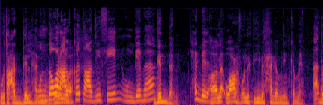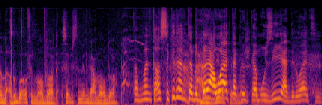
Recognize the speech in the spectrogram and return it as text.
وتعدلها من وندور على جوه. القطعة دي فين ونجيبها جدا تحب ده. آه لا وأعرف أقول لك تجيب الحاجة منين كمان. ده أنا قروب قوي في الموضوع ده. بس نرجع موضوعنا طب ما أنت أصل كده أنت بتضيع وقتك. كمذيع دلوقتي.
